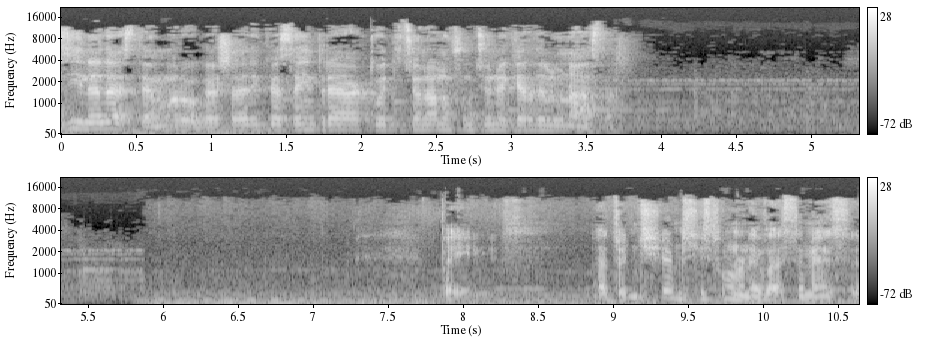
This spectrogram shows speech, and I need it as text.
zilele astea, mă rog, așa, adică să intre actul adițional în funcțiune chiar de luna asta. Păi, atunci am să-i spun lui nevastă mea să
